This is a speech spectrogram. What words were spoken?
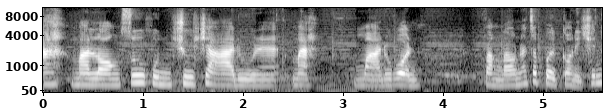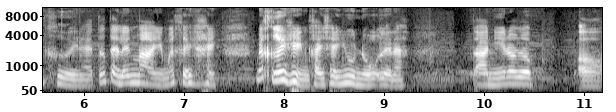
อะ มาลองสู้คุณชูชาดูนะ มา มาทุกคน ฝั่งเราน่าจะเปิดก่อนอีกเช่นเคยนะ ตั้งแต่เล่นมายังไม่เคยใครไม่เคยเห็นใครใช้ยูโนเลยนะตอนนี้เราจะเอ่อ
